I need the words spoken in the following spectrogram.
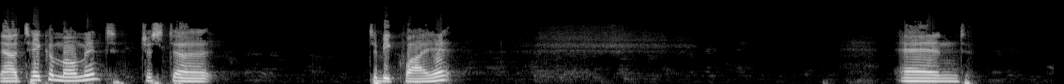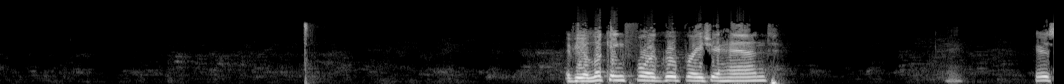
Now take a moment just uh, to be quiet. And if you're looking for a group, raise your hand. Okay. Here's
